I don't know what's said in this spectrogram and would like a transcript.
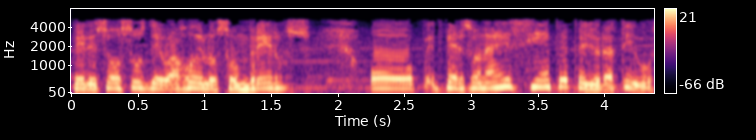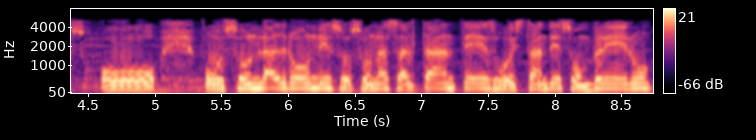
perezosos debajo de los sombreros o personajes siempre peyorativos o, o son ladrones o son asaltantes o están de sombrero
